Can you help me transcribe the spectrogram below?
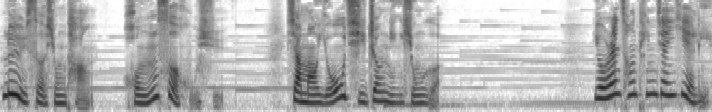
绿色胸膛，红色胡须，相貌尤其狰狞凶恶。有人曾听见夜里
